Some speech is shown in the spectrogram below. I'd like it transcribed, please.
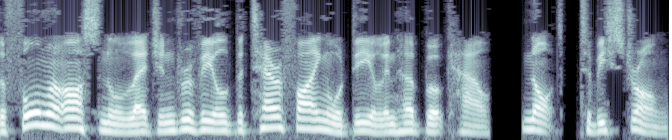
The former Arsenal legend revealed the terrifying ordeal in her book How Not to Be Strong.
